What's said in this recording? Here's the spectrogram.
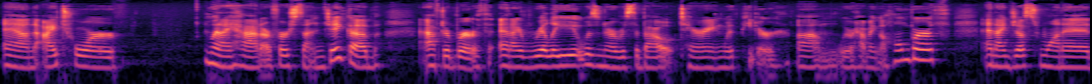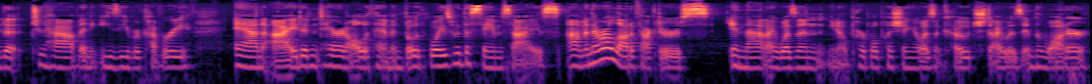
And I tore when I had our first son, Jacob, after birth, and I really was nervous about tearing with Peter. Um, we were having a home birth, and I just wanted to have an easy recovery and I didn't tear at all with him, and both boys were the same size. Um, and there were a lot of factors in that. I wasn't, you know, purple pushing, I wasn't coached, I was in the water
